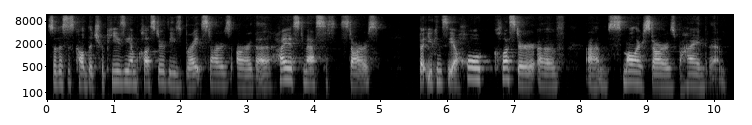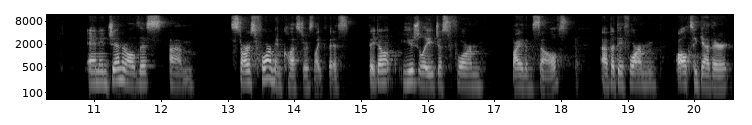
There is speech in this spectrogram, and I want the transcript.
So this is called the trapezium cluster. These bright stars are the highest mass stars, but you can see a whole cluster of um, smaller stars behind them. And in general, this um, stars form in clusters like this. They don't usually just form by themselves, uh, but they form all together.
